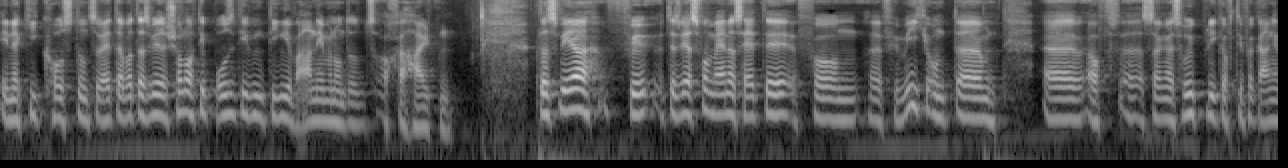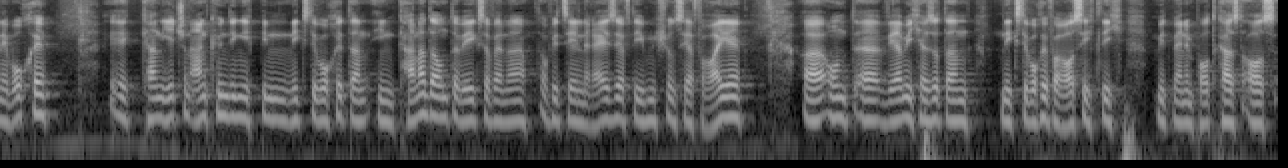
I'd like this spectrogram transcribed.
Energiekosten und so weiter, aber dass wir schon auch die positiven Dinge wahrnehmen und uns auch erhalten. Das wäre es von meiner Seite von, äh, für mich und ähm, äh, auf, sagen als Rückblick auf die vergangene Woche. Ich kann jetzt schon ankündigen, ich bin nächste Woche dann in Kanada unterwegs auf einer offiziellen Reise, auf die ich mich schon sehr freue äh, und werde mich also dann nächste Woche voraussichtlich mit meinem Podcast aus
